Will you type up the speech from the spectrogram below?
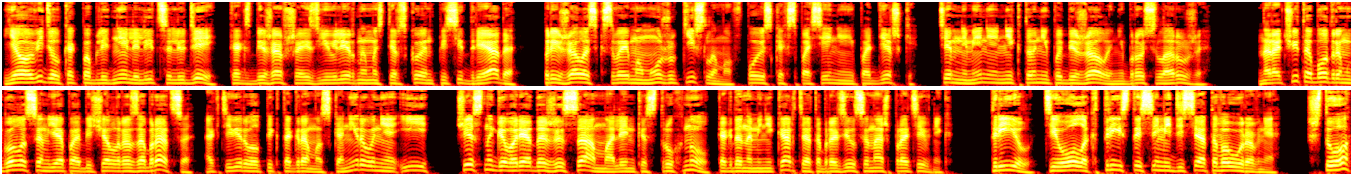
Я увидел, как побледнели лица людей, как сбежавшая из ювелирной мастерской NPC Дриада прижалась к своему мужу кислому в поисках спасения и поддержки. Тем не менее, никто не побежал и не бросил оружие. Нарочито бодрым голосом я пообещал разобраться, активировал пиктограмму сканирования и, честно говоря, даже сам маленько струхнул, когда на миникарте отобразился наш противник. Трил, теолог 370 уровня. Что?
